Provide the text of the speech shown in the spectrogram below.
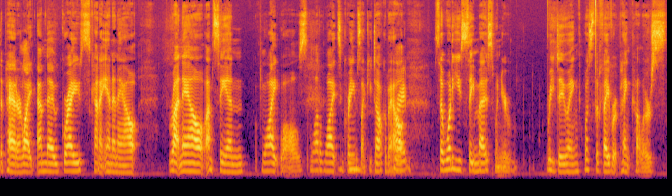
The pattern, like I know grays kind of in and out. Right now, I'm seeing white walls, a lot of whites and creams, mm-hmm. like you talk about. Right. So, what do you see most when you're redoing? What's the favorite paint colors?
